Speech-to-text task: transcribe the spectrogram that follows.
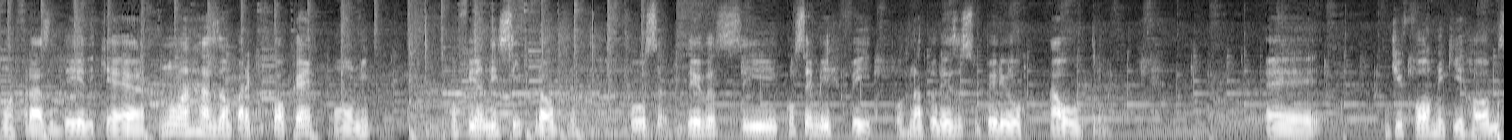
uma frase dele que é não há razão para que qualquer homem, confiando em si próprio, força deva se conceber feito por natureza superior a outra. É, de forma que Hobbes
